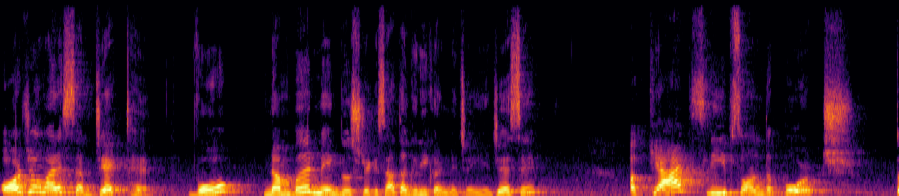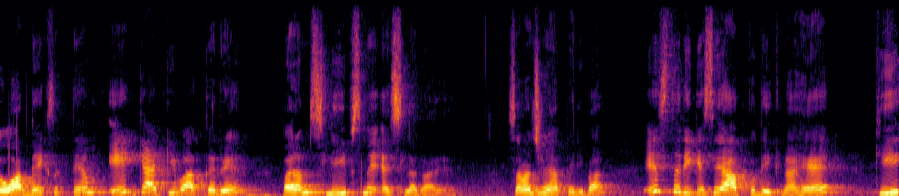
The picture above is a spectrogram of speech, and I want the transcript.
और जो हमारे सब्जेक्ट है, वो नंबर में एक दूसरे के साथ अग्री करने चाहिए। जैसे a cat sleeps on the porch तो आप देख सकते हैं, हम एक कैट की बात कर रहे हैं, पर हम स्लीप्स में एस लगा रहे हैं। समझ रहे हैं आप मेरी बात? इस तरीके से आपको देखना है कि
